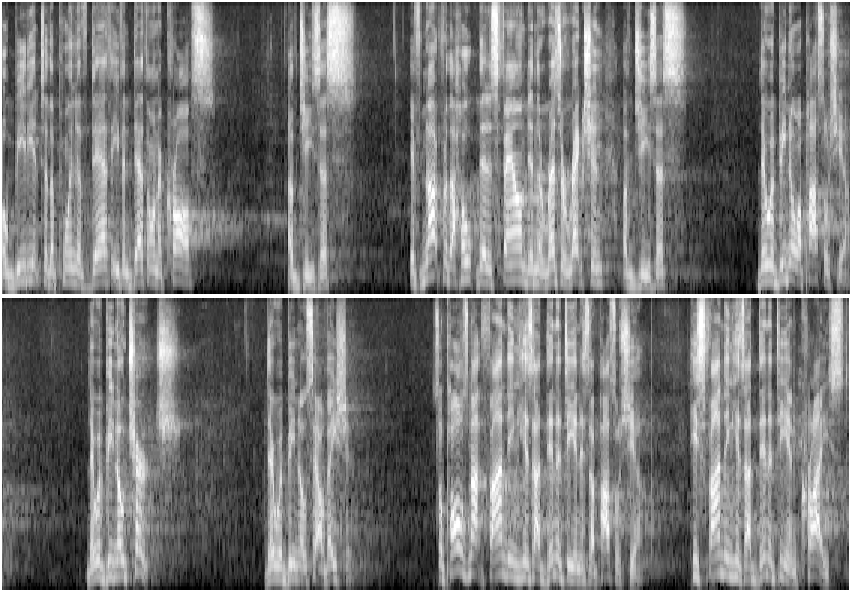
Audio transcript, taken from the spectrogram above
obedient to the point of death, even death on a cross of Jesus, if not for the hope that is found in the resurrection of Jesus, there would be no apostleship. There would be no church. There would be no salvation. So Paul's not finding his identity in his apostleship. He's finding his identity in Christ.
